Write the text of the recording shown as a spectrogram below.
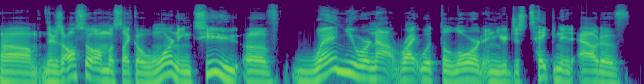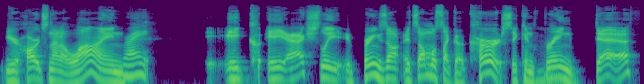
Um, there's also almost like a warning too of when you are not right with the Lord and you're just taking it out of your heart's not aligned. right. It it actually it brings on. It's almost like a curse. It can bring death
